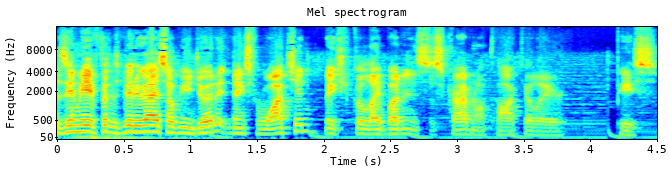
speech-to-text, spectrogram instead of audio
That's gonna be it for this video, guys. Hope you enjoyed it. Thanks for watching. Make sure to like button and subscribe, and I'll talk to you later. Peace.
